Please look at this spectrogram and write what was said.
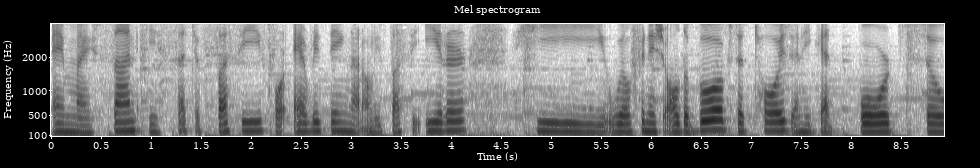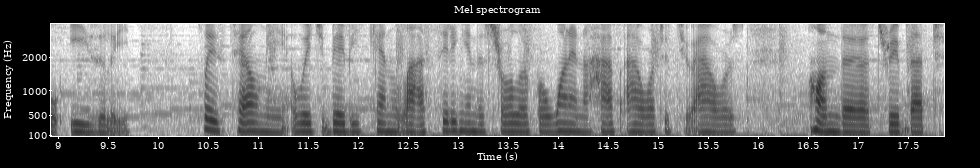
And my son is such a fussy for everything, not only fussy eater. He will finish all the books, the toys, and he get bored so easily. Please tell me which baby can last sitting in the stroller for one and a half hour to two hours on the trip that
